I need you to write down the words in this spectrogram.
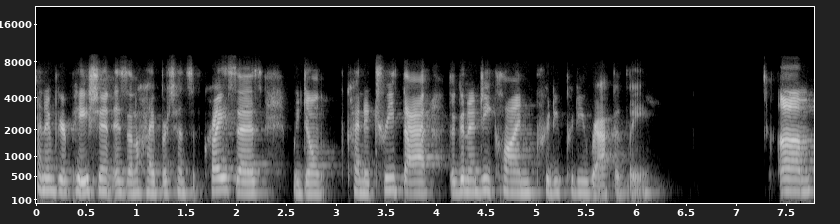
And if your patient is in a hypertensive crisis, we don't kind of treat that, they're going to decline pretty, pretty rapidly. Um,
